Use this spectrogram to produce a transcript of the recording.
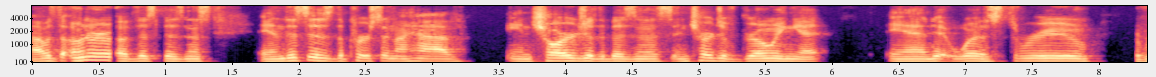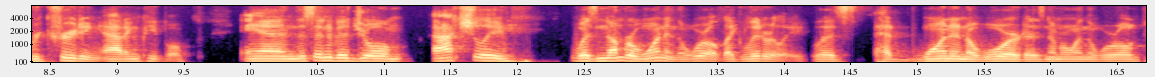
I was the owner of this business, and this is the person I have in charge of the business, in charge of growing it. And it was through recruiting, adding people. And this individual actually was number one in the world, like literally was had won an award as number one in the world,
